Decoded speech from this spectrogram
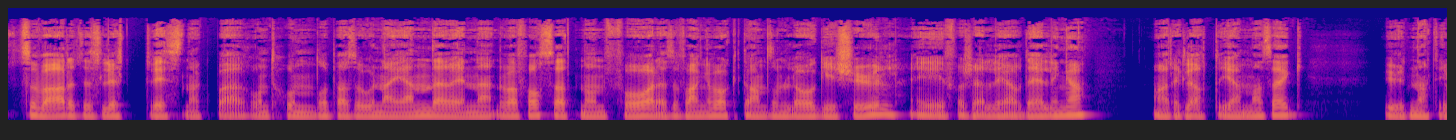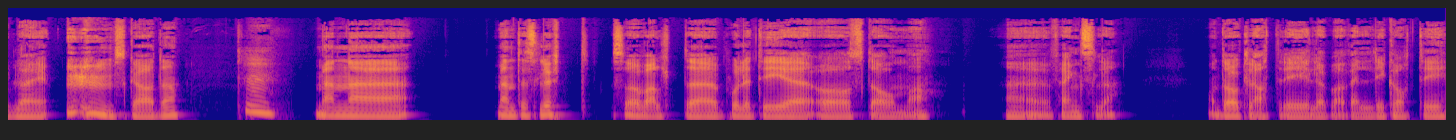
så var det til slutt visstnok bare rundt 100 personer igjen der inne. Det var fortsatt noen få av disse fangevokterne som lå i skjul i forskjellige avdelinger og hadde klart å gjemme seg uten at de ble skada. Mm. Men, eh, men til slutt så valgte politiet å storme eh, fengselet, og da klarte de i løpet av veldig kort tid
